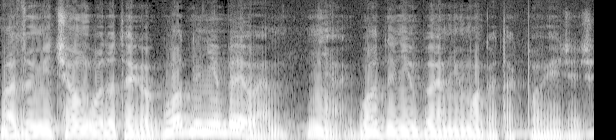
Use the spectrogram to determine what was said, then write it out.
Bardzo mnie ciągło do tego. Głodny nie byłem. Nie, głodny nie byłem, nie mogę tak powiedzieć.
